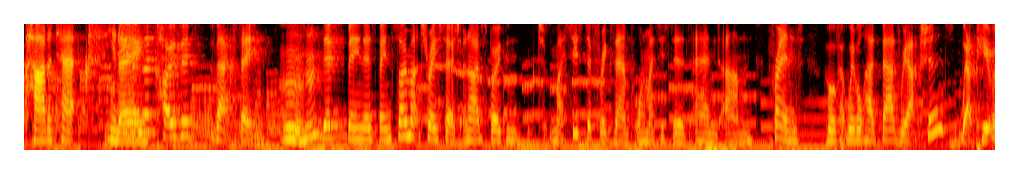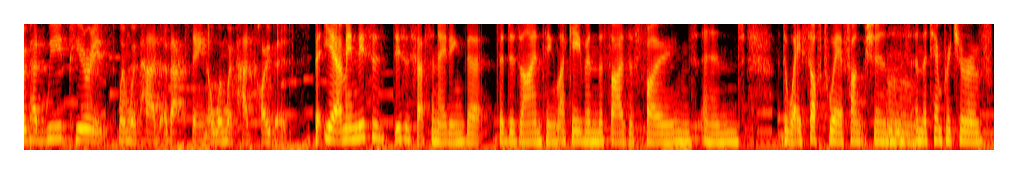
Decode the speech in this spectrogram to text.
heart attacks. You know, Even the COVID vaccine. Mm-hmm. There've been there's been so much research, and I've spoken to my sister, for example, one of my sisters and um, friends who have we've all had bad reactions. We're We've had weird periods when we've had a vaccine or when we've had COVID. But yeah, I mean, this is this is fascinating. That the design thing, like even the size of phones and the way software functions mm. and the temperature of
